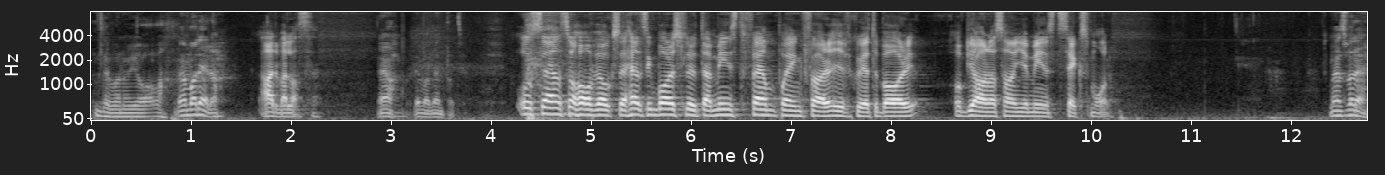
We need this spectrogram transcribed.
Det var nog jag va? Vem var det då? Ja, det var Lasse. Ja, det var väntat. Och sen så har vi också Helsingborg slutar minst fem poäng före IFK Göteborg och Bjarnason gör minst sex mål. Vems var det?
